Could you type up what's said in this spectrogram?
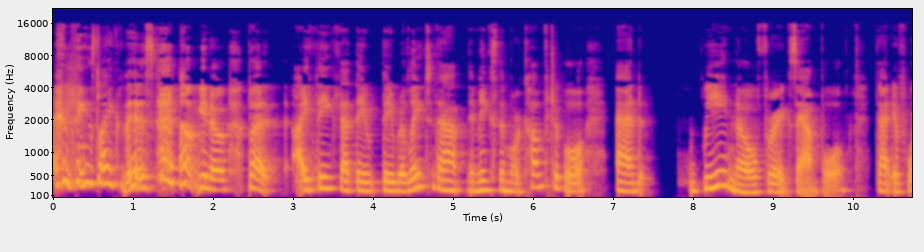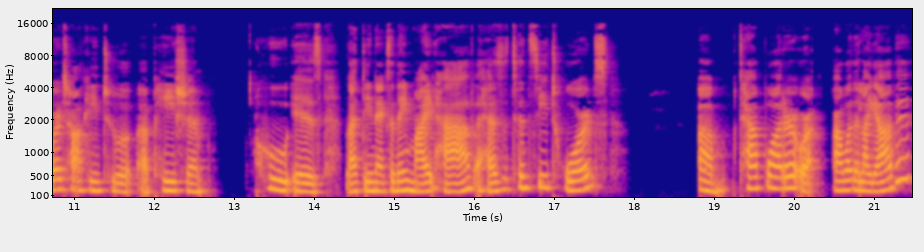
and things like this um, you know. But I think that they they relate to that. It makes them more comfortable. And we know for example that if we're talking to a, a patient who is Latinx and they might have a hesitancy towards um, tap water or agua de la llave,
